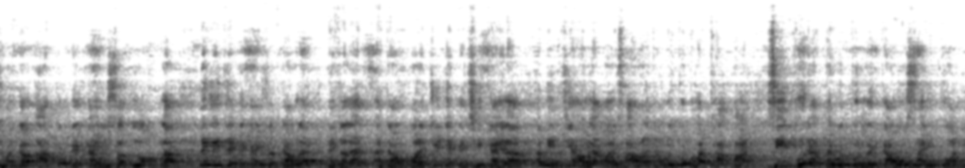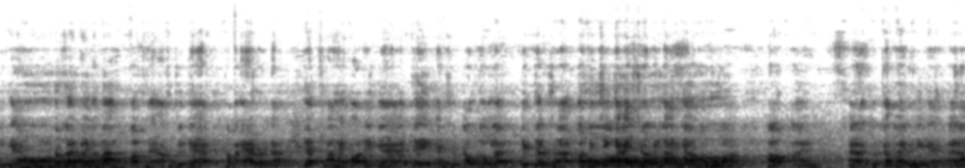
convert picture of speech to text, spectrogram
財狗阿公嘅藝術廊啦，呢幾隻嘅藝術狗咧，其實咧就我哋專人嘅設計啦，咁然之後咧我哋稍後咧就會公開拍賣，善款咧係會撥去救世軍嘅。哦咁所以不如咁啦，我請阿馮小姐同埋 Aaron 咧一齊喺我哋嘅即係藝術狗度咧影張相，我直接介紹俾大家好唔好啊？好誒，佢金係你嘅，係啦。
